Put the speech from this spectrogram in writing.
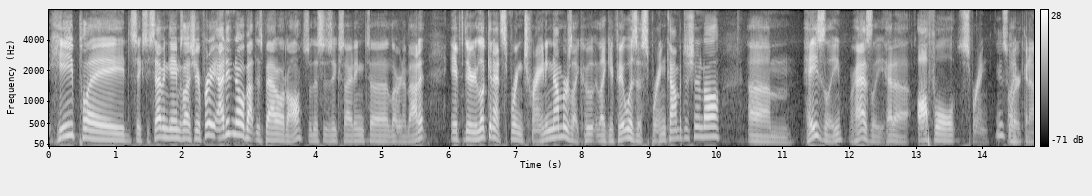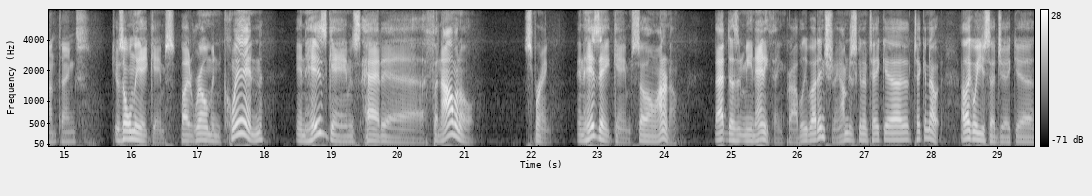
He played 67 games last year. Pretty. I didn't know about this battle at all, so this is exciting to learn about it. If they're looking at spring training numbers, like who, like if it was a spring competition at all, um, Hazley or Hasley had an awful spring. He was Like, working on things. It was only eight games, but Roman Quinn in his games had a phenomenal spring in his eight games. So I don't know. That doesn't mean anything, probably, but interesting. I'm just going to take a take a note. I like what you said, Jake. Uh,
